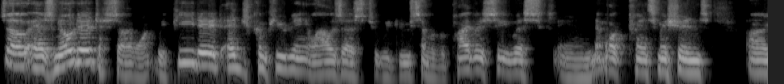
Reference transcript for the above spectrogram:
So as noted, so I won't repeat it, edge computing allows us to reduce some of the privacy risks and network transmissions. Uh,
